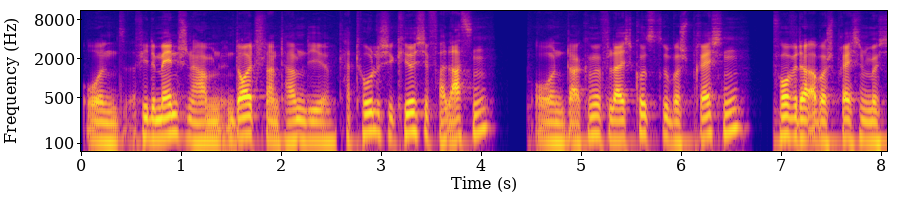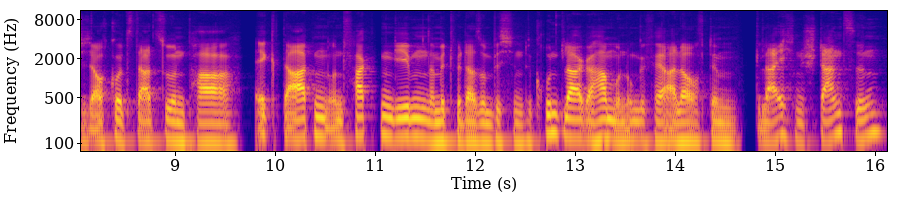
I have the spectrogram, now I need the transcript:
und viele Menschen haben in Deutschland haben die katholische Kirche verlassen und da können wir vielleicht kurz drüber sprechen. Bevor wir da aber sprechen, möchte ich auch kurz dazu ein paar Eckdaten und Fakten geben, damit wir da so ein bisschen eine Grundlage haben und ungefähr alle auf dem gleichen Stand sind.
